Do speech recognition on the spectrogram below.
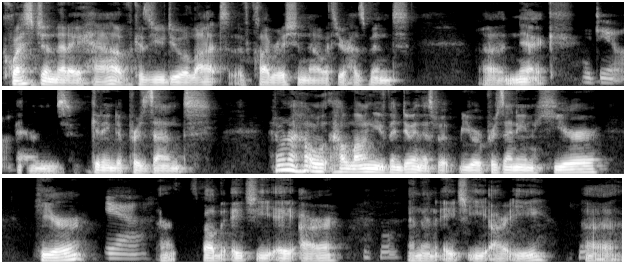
question that I have because you do a lot of collaboration now with your husband uh, Nick. I do. And getting to present. I don't know how, how long you've been doing this, but you were presenting here, here. Yeah. Uh, spelled H E A R mm-hmm. and then H E R E, mm-hmm. uh,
